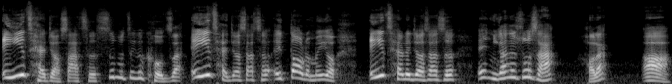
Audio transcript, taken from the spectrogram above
，A 踩脚刹车，是不是这个口子啊？A 踩脚刹车，哎，到了没有？A 踩了脚刹车，哎，你刚才说啥？好了啊，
